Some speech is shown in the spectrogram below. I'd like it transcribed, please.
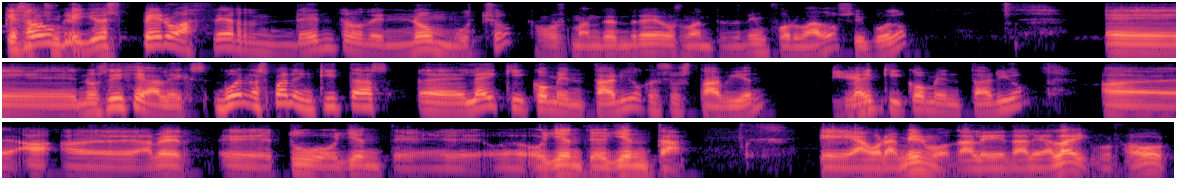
que es algo que yo espero hacer dentro de no mucho. Os mantendré, os mantendré informados si puedo. Eh, nos dice Alex, buenas parenquitas, eh, like y comentario, que eso está bien. Like y comentario. Eh, a, a- a ver, eh, tú oyente, eh, oyente, oyenta, eh, ahora mismo, dale, dale a like, por favor.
